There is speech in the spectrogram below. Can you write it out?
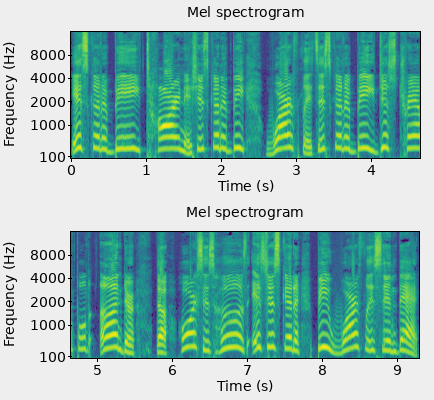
It's going to be tarnished. It's going to be worthless. It's going to be just trampled under the horse's hooves. It's just going to be worthless in that.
